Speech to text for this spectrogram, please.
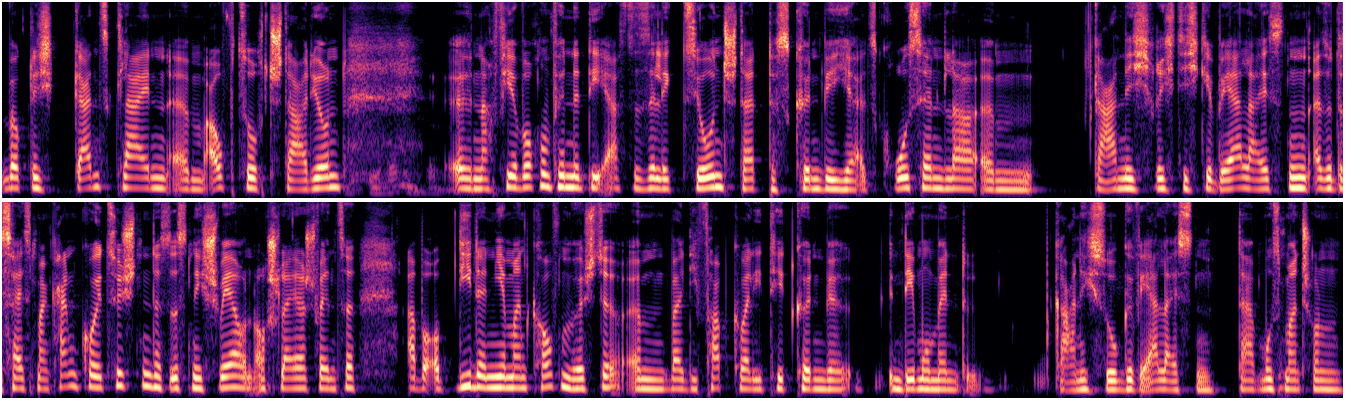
wirklich ganz kleinen ähm, Aufzuchtstadion. Äh, nach vier Wochen findet die erste Selektion statt. Das können wir hier als Großhändler ähm, gar nicht richtig gewährleisten. Also das heißt, man kann Koi züchten, das ist nicht schwer und auch Schleierschwänze. Aber ob die denn jemand kaufen möchte, ähm, weil die Farbqualität können wir in dem Moment gar nicht so gewährleisten. Da muss man schon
